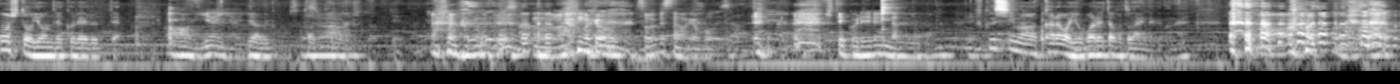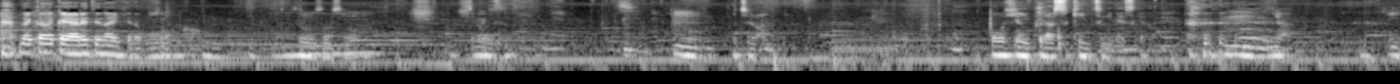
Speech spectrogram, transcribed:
の人を呼んでくれるって。あいやいやいいやいうかねウブさん。うん。そうブさんを呼ぼう 来てくれるんだって。福島からは呼ばれたことないんだけどね。なかなかやれてないけども。そうそうそうそう。面白いですねもちろん。コーヒープラス金継ぎですけど。うん。いやいい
